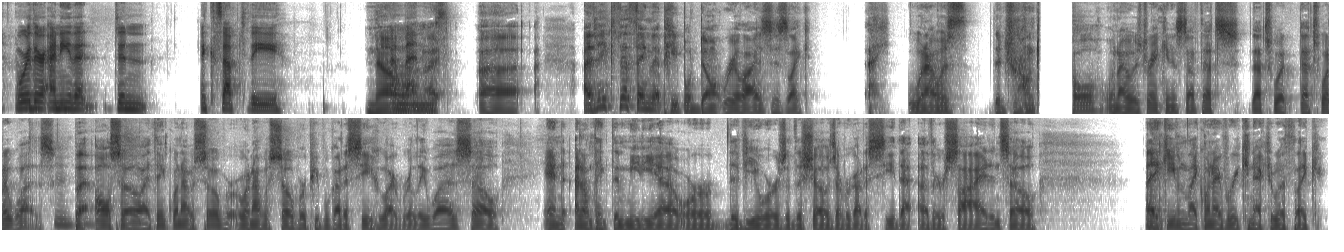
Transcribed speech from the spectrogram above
Were there any that didn't accept the No, amends? I, uh, I think the thing that people don't realize is like when I was the drunk asshole, when I was drinking and stuff. That's that's what that's what it was. But also, I think when I was sober, or when I was sober, people got to see who I really was. So, and I don't think the media or the viewers of the shows ever got to see that other side. And so, I think even like when I've reconnected with like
